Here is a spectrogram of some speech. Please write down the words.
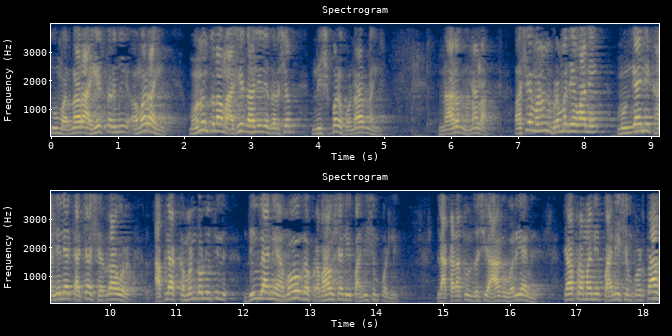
तू मरणार आहेस तर मी अमर आहे. म्हणून तुला माझे झालेले दर्शन निष्फळ होणार नाही. नारद म्हणाला असे म्हणून ब्रह्मदेवाने मुंग्यांनी खाल्लेल्या त्याच्या शरीरावर आपल्या कमंडोलूतील दिव्य आणि अमोघ प्रभावशाली पाणी शिंपडले. लाकडातून जशी आग वर यावी त्याप्रमाणे पाणी शिंपडताच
